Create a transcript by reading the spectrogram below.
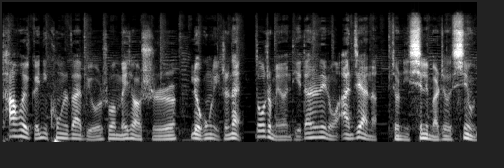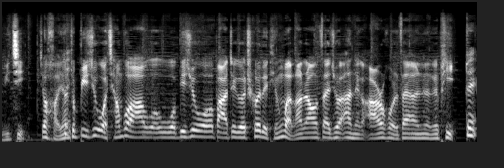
它会给你控制在比如说每小时六公里之内都是没问题。但是那种按键呢，就是你心里边就。心有余悸，就好像就必须我强迫啊，我我必须我把这个车得停稳了，然后再去按那个 R 或者再按那个 P，对，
